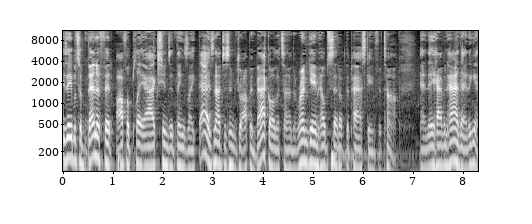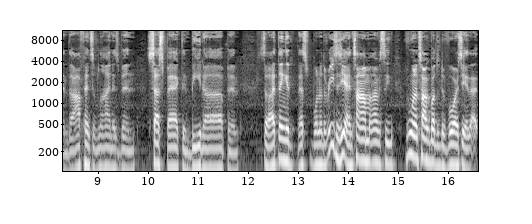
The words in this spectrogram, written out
is able to benefit off of play actions and things like that it's not just him dropping back all the time the run game helps set up the pass game for tom and they haven't had that again the offensive line has been suspect and beat up and so I think it, that's one of the reasons. Yeah, and Tom, obviously, we want to talk about the divorce. Yeah, that,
